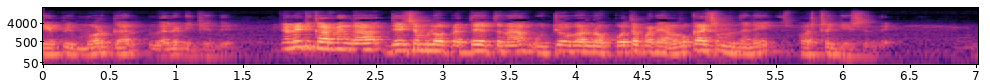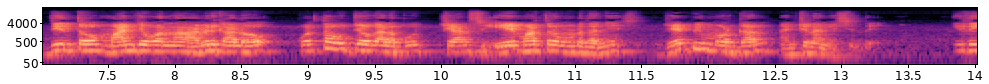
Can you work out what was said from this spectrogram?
జేపీ మోర్గాన్ వెల్లడించింది. వీటన్నిటి కారణంగా దేశంలో పెద్ద ఎత్తున ఉద్యోగాల్లో కోతపడే అవకాశం ఉందని స్పష్టం చేసింది. దీంతో మాంద్యం వలన అమెరికాలో కొత్త ఉద్యోగాలకు ఛాన్స్ ఏమాత్రం ఉండదని జేపీ మోర్గాన్ అంచనా వేసింది. ఇది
